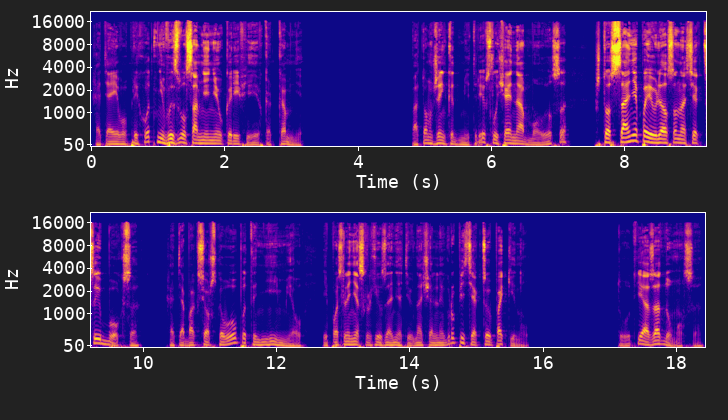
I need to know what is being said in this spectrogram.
хотя его приход не вызвал сомнений у корифеев, как ко мне. Потом Женька Дмитриев случайно обмолвился, что Саня появлялся на секции бокса, хотя боксерского опыта не имел, и после нескольких занятий в начальной группе секцию покинул. Тут я задумался.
